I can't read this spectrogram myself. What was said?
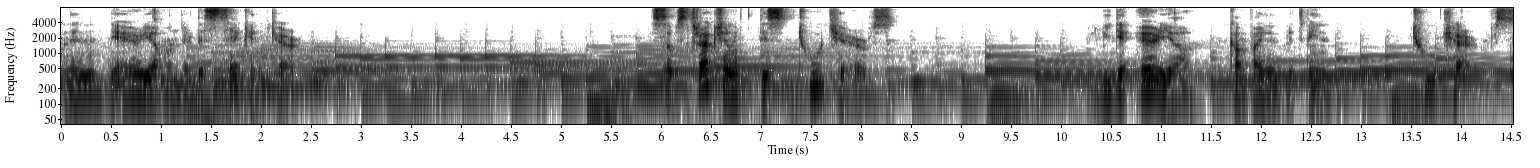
and then the area under the second curve. Subtraction of these two curves will be the area combined between two curves.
